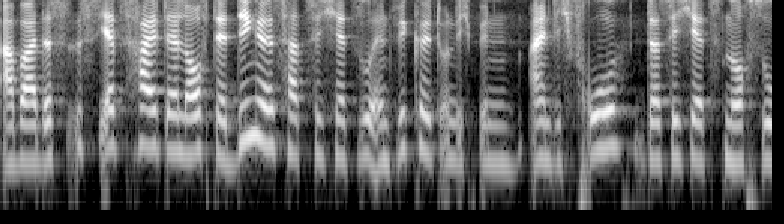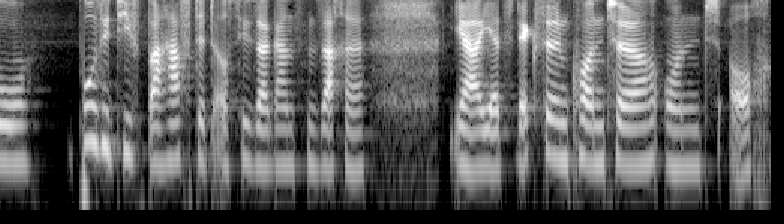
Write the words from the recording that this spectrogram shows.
Aber das ist jetzt halt der Lauf der Dinge. Es hat sich jetzt so entwickelt und ich bin eigentlich froh, dass ich jetzt noch so positiv behaftet aus dieser ganzen Sache ja jetzt wechseln konnte und auch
